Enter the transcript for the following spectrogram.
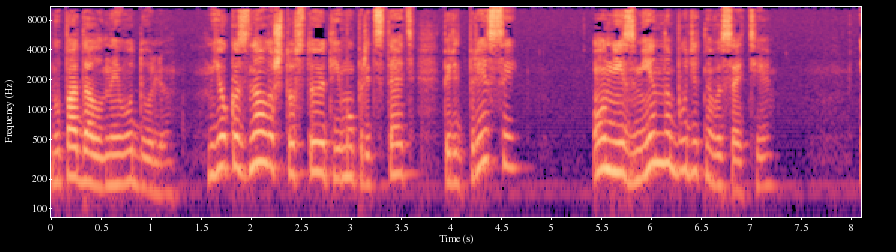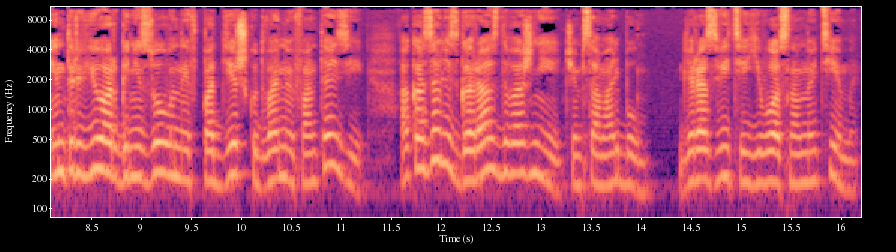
выпадала на его долю, Йока знала, что стоит ему предстать перед прессой, он неизменно будет на высоте. Интервью, организованные в поддержку двойной фантазии, оказались гораздо важнее, чем сам альбом, для развития его основной темы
